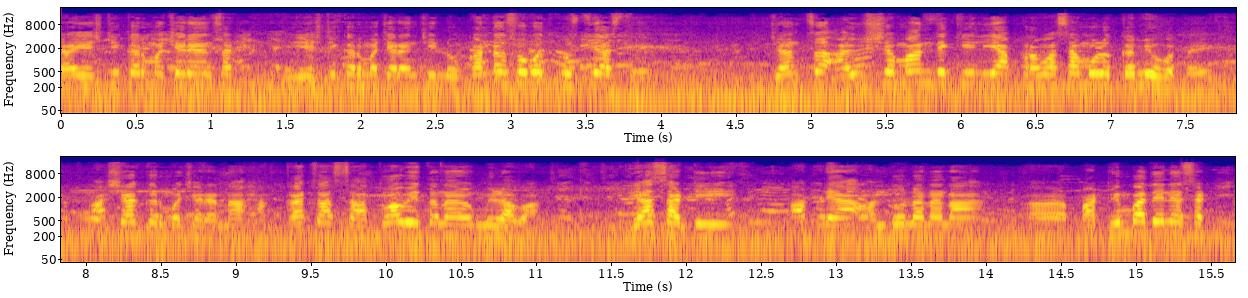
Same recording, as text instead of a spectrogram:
ज्या एस टी कर्मचाऱ्यांसाठी एस टी कर्मचाऱ्यांची लोखंडासोबत कुस्ती असते ज्यांचं आयुष्यमान देखील या प्रवासामुळं कमी होत आहे अशा कर्मचाऱ्यांना हक्काचा सातवा वेतन आयोग मिळावा. यासाठी आपल्या आंदोलनाला पाठिंबा देण्यासाठी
